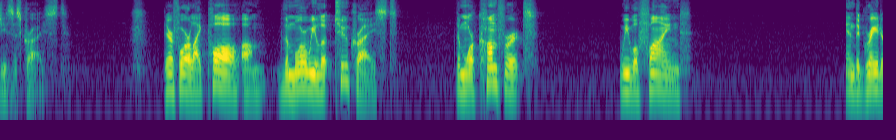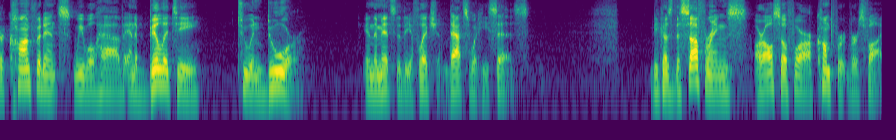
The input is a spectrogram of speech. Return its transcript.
Jesus Christ. Therefore, like Paul, um, the more we look to Christ, the more comfort we will find and the greater confidence we will have and ability to endure in the midst of the affliction. That's what he says. Because the sufferings are also for our comfort, verse 5.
